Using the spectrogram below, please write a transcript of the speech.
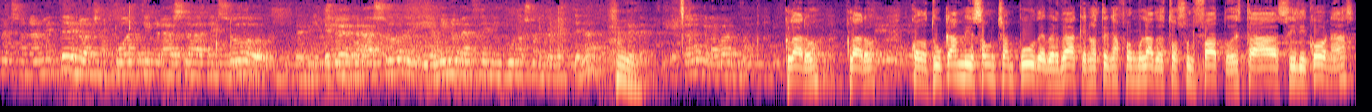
personalmente los champús antigrasas, eso, mi pelo es graso y a mí no me hace ninguno absolutamente nada. Hmm. tengo que lavar más. Claro, claro. Cuando tú cambies a un champú de verdad que no tenga formulado estos sulfatos, estas siliconas,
